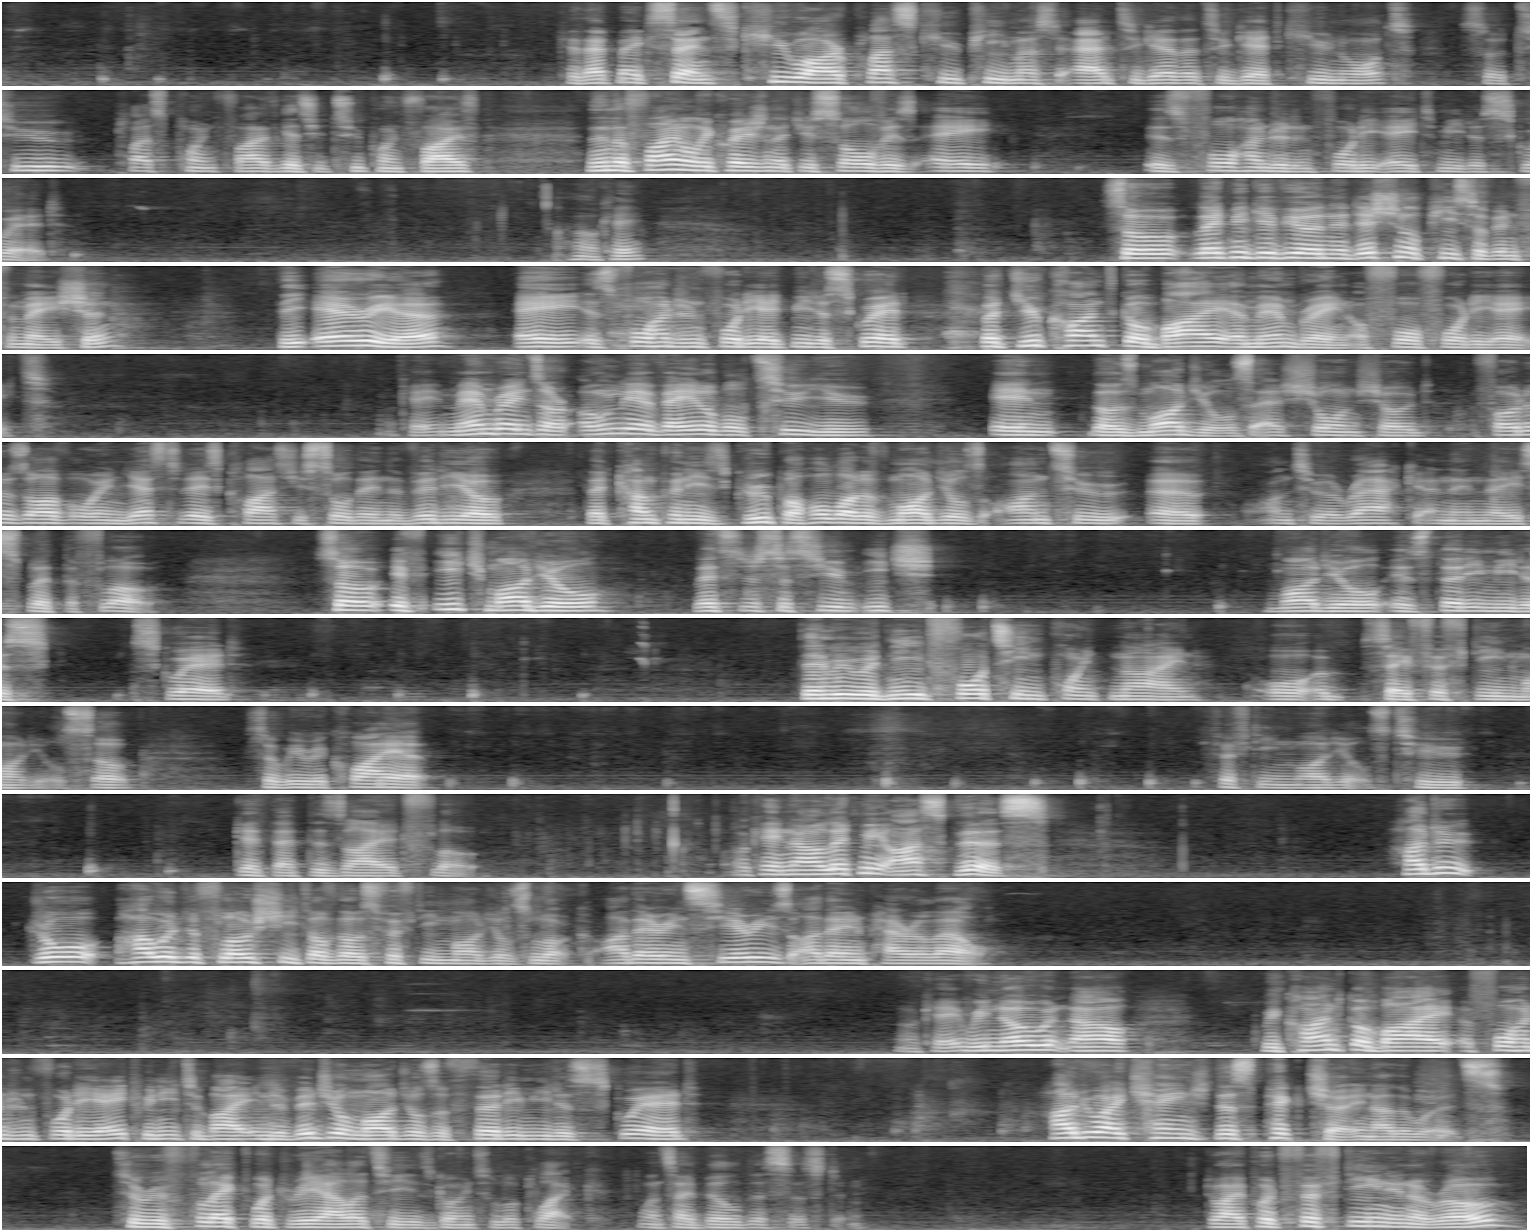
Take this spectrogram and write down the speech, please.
Okay, that makes sense. QR plus QP must add together to get Q naught. So 2 plus 0.5 gets you 2.5. Then the final equation that you solve is A is 448 meters squared. Okay. So let me give you an additional piece of information. The area A is 448 meters squared, but you can't go buy a membrane of 448. Okay, membranes are only available to you in those modules, as Sean showed photos of, or in yesterday's class you saw there in the video, that companies group a whole lot of modules onto a, onto a rack and then they split the flow. So if each module, let's just assume each module is 30 meters squared, then we would need 14.9 or uh, say 15 modules. So, so we require 15 modules to get that desired flow. Okay, now let me ask this. How do draw, how would the flow sheet of those 15 modules look? Are they in series, are they in parallel? Okay, we know now we can't go buy a 448, we need to buy individual modules of 30 meters squared. How do I change this picture, in other words, to reflect what reality is going to look like once I build this system? Do I put 15 in a row?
